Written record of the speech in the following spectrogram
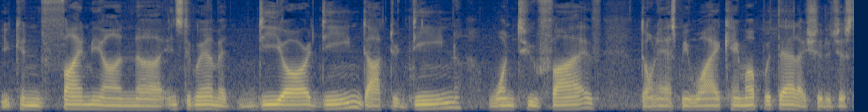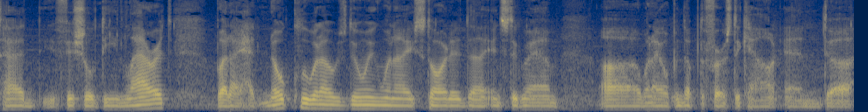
you can find me on uh, Instagram at drdean, Dr. Dean one two five. Don't ask me why I came up with that. I should have just had the official Dean Larratt, but I had no clue what I was doing when I started uh, Instagram. Uh, when I opened up the first account, and uh,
